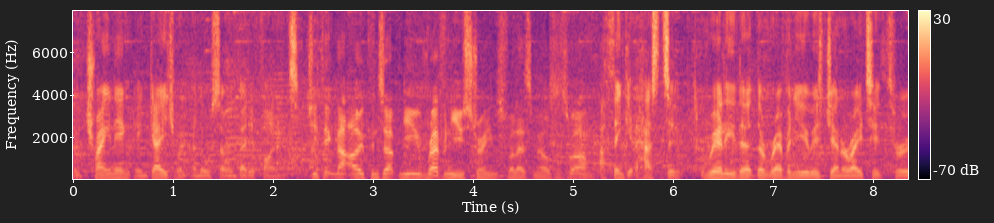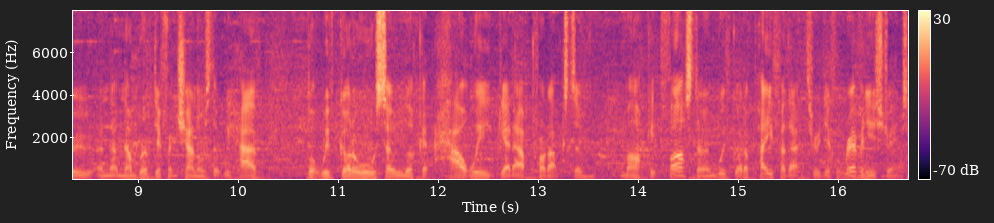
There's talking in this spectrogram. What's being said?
with training, engagement, and also embedded finance. Do you think that opens up new revenue streams for Les Mills as well? I think it has to. Really, the, the revenue is generated through a number of different channels that we have but we've got to also look at how we get our products to market faster, and we've got to pay for that through different revenue streams.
